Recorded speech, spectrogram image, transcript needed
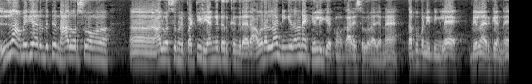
எல்லாம் அமைதியா இருந்துட்டு நாலு வருஷம் நாலு வருஷம் பட்டியல் என்கிட்ட இருக்குங்கிறாரு. அவரெல்லாம் நீங்க தானே கேள்வி கேட்கணும் காரை செல்வராஜன தப்பு பண்ணிட்டீங்களே? இப்படி எல்லாம் இருக்கேன்னு.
